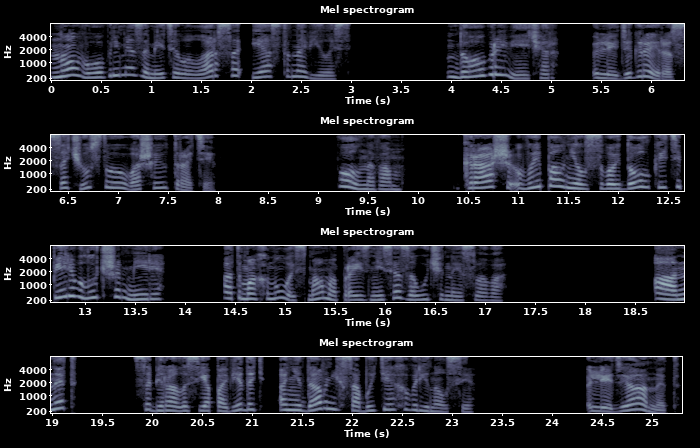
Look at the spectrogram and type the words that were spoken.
но вовремя заметила Ларса и остановилась. «Добрый вечер, леди Грейрос, сочувствую вашей утрате». «Полно вам. Краш выполнил свой долг и теперь в лучшем мире», — отмахнулась мама, произнеся заученные слова. «Аннет?» — собиралась я поведать о недавних событиях в Риналсе. «Леди Аннет»,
